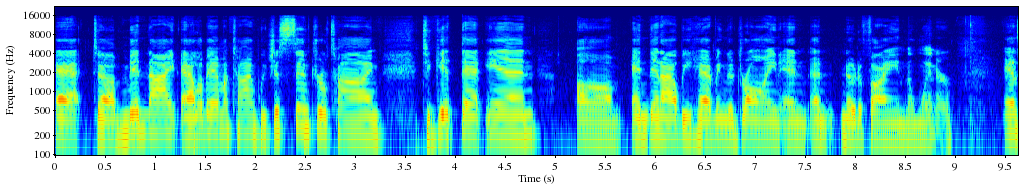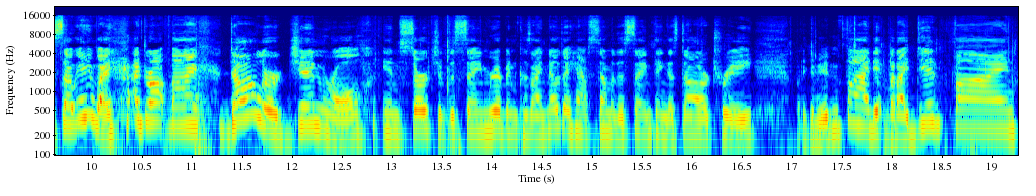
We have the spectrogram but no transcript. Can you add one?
at uh, midnight Alabama time, which is Central Time, to get that in. Um, and then I'll be having the drawing and, and notifying the winner. And so anyway, I dropped by Dollar General in search of the same ribbon because I know they have some of the same thing as Dollar Tree, but I didn't find it. But I did find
